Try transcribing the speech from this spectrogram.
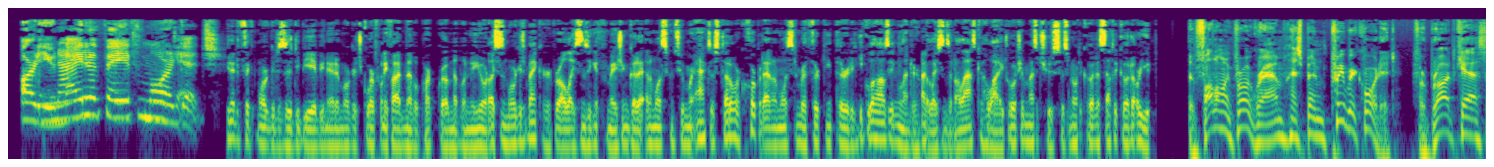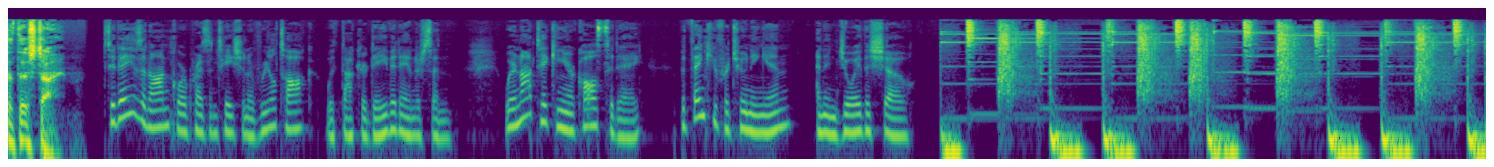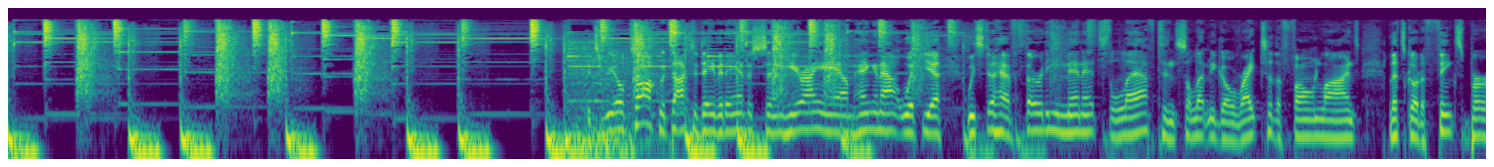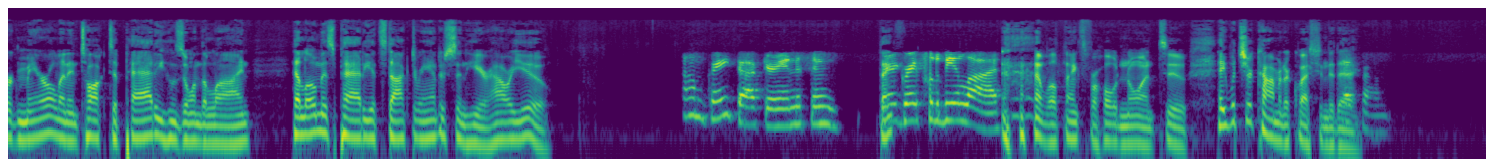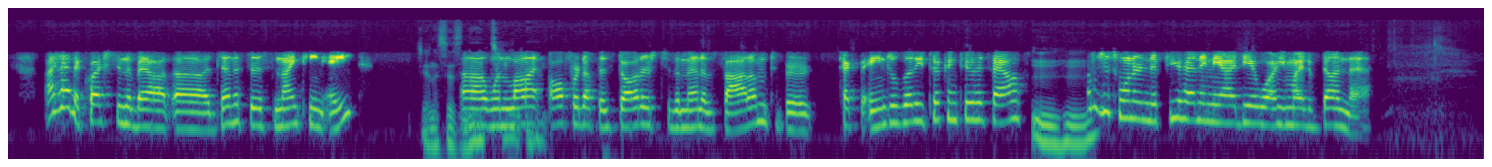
are United Faith Mortgage. United Faith Mortgage is a DBA of United Mortgage Corp. 25 Melville Park Road, Melville, New York. Licensed mortgage banker. For all licensing information, go to NMLSConsumerAccess.org. Corporate NMLS number 1330. Equal housing lender. Licensed in Alaska, Hawaii, Georgia, Massachusetts, North Dakota, South Dakota, or Utah. The following program has been pre-recorded for broadcast at this time. Today is an encore presentation of Real Talk with Dr. David Anderson. We're not taking your calls today, but thank you for tuning in and enjoy the show. Real Talk with Dr. David Anderson. Here I am hanging out with you. We still have 30 minutes left, and so let me go right to the phone lines. Let's go to Finksburg, Maryland, and talk to Patty, who's on the line. Hello, Miss Patty. It's Dr. Anderson here. How are you? I'm great, Dr. Anderson. Very grateful to be alive. well, thanks for holding on, too. Hey, what's your comment or question today? No. I had a question about uh, Genesis 19:8. Genesis. Uh, when Lot offered up his daughters to the men of Sodom to protect the angels that he took into his house. hmm I was just wondering if you had any idea why he might have done that.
